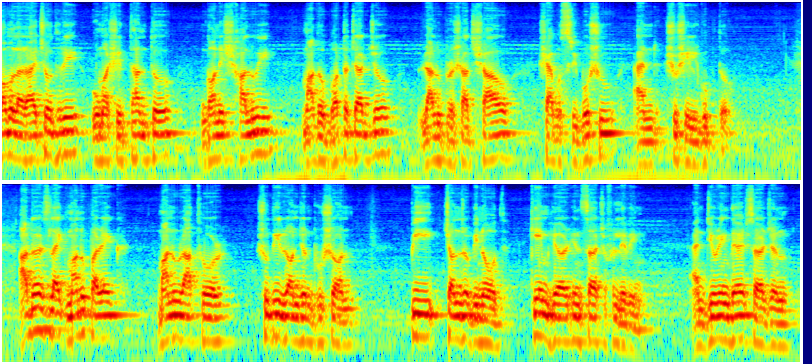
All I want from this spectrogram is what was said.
Kamala Raychaudhuri Uma Siddhanta Ganesh Halui Madhab Bhattacharya Lalu Prasad Sao Shyamashree Basu and Sushil Gupta Others like Manu Parekh, Manu Rathor, Sudhir Ranjan Bhushan, P. Chandra Binod came here in search of a living and during their sojourn,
